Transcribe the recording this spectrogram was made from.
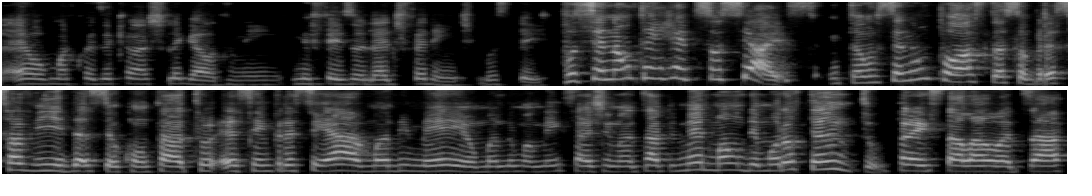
é uma coisa que eu acho legal também, me fez olhar diferente, gostei. Você não tem redes sociais, então você não posta sobre a sua vida, seu contato é sempre assim, ah, manda e-mail, manda uma mensagem no WhatsApp. Meu irmão demorou tanto para instalar o WhatsApp,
